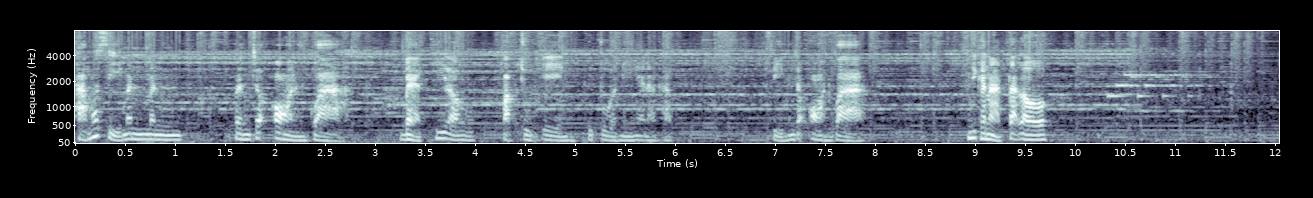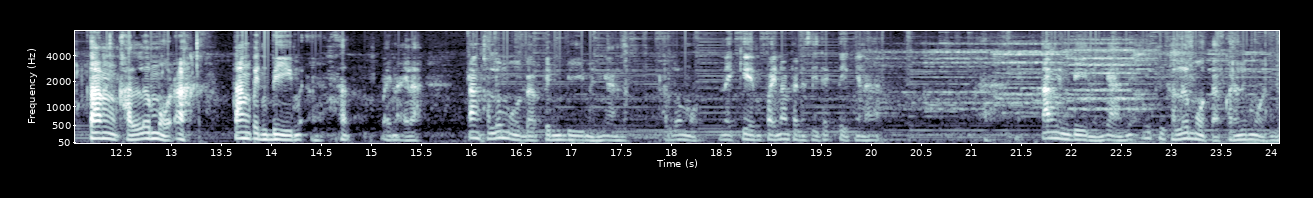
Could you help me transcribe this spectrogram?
ถามว่าสีมันมันมันจะอ่อนกว่าแบบที่เราปรับจูนเองคือตัวนี้นะครับ สีมันจะอ่อนกว่า นี่ขนาดแต่เรา ตั้ง color mode อะตั้งเป็น B ไปไหนล่ะ ตั้ง color mode แบบเป็น B เหมือนกัน color mode ในเกม Final Fantasy Tactics เนี่ยนะฮะตั้งเป็น B เหมือนกันนี่นี่คือ color mode แบบ color mode B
